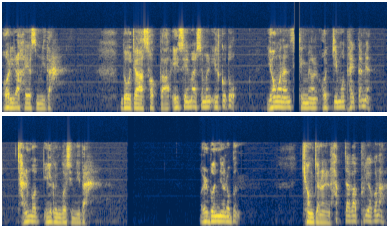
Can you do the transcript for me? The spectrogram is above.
어리라 하였습니다. 노자, 석가, 예수의 말씀을 읽고도 영원한 생명을 얻지 못하였다면 잘못 읽은 것입니다. 얼본 여러분, 경전을 학자가 풀이하거나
